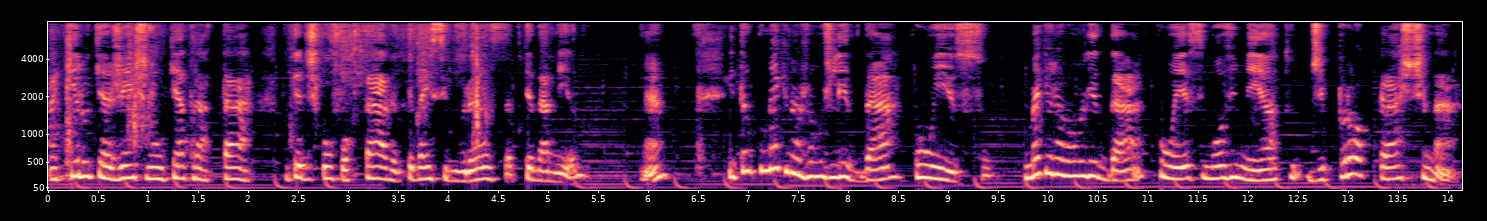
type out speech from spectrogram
aquilo que a gente não quer tratar, porque é desconfortável, porque dá insegurança, porque dá medo, né? Então, como é que nós vamos lidar com isso? Como é que nós vamos lidar com esse movimento de procrastinar?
